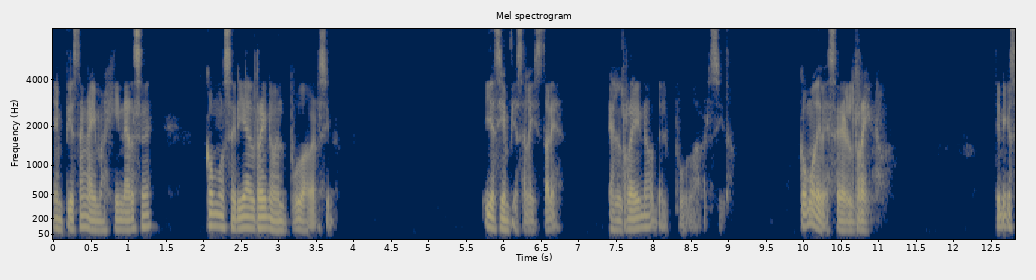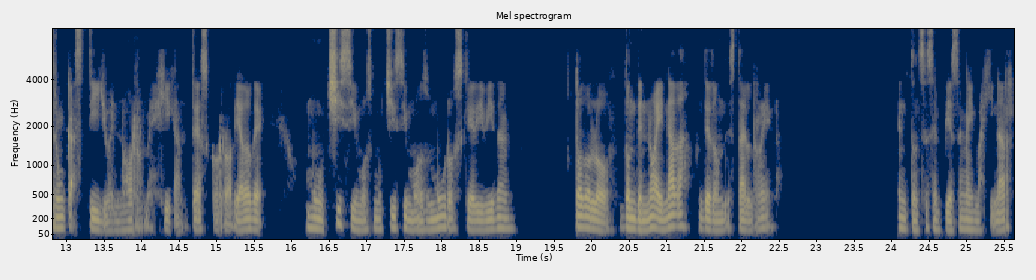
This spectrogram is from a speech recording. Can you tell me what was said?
empiezan a imaginarse cómo sería el reino del pudo haber sido. Y así empieza la historia. El reino del pudo haber sido. ¿Cómo debe ser el reino? Tiene que ser un castillo enorme, gigantesco, rodeado de muchísimos, muchísimos muros que dividan todo lo donde no hay nada de donde está el reino. Entonces empiezan a imaginar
